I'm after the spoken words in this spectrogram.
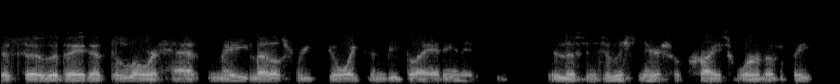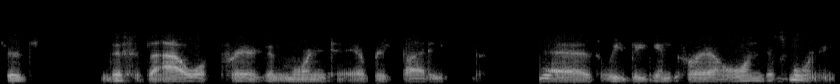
This is the day that the Lord has made. Let us rejoice and be glad in it. You're listening to Missionaries for Christ Word of Faith Church. This is the hour of prayer. Good morning to everybody as we begin prayer on this morning.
